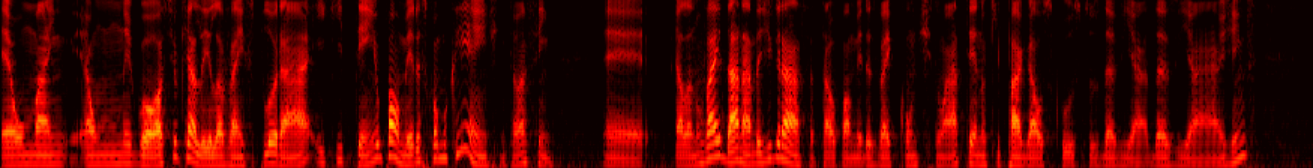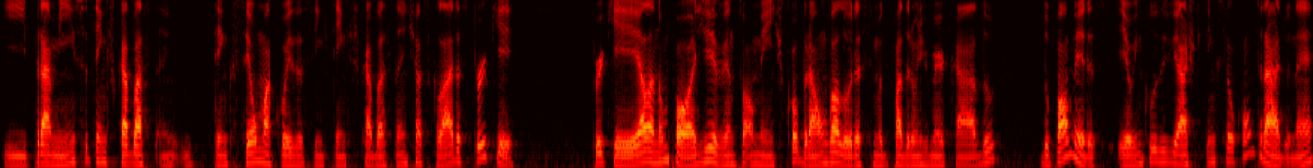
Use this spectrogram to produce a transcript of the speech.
é, uma, é um negócio que a Leila vai explorar e que tem o Palmeiras como cliente. Então, assim, é, ela não vai dar nada de graça, tá? O Palmeiras vai continuar tendo que pagar os custos da via, das viagens. E para mim isso tem que ficar bastante, tem que ser uma coisa assim que tem que ficar bastante às claras, por quê? Porque ela não pode eventualmente cobrar um valor acima do padrão de mercado do Palmeiras. Eu, inclusive, acho que tem que ser o contrário, né?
